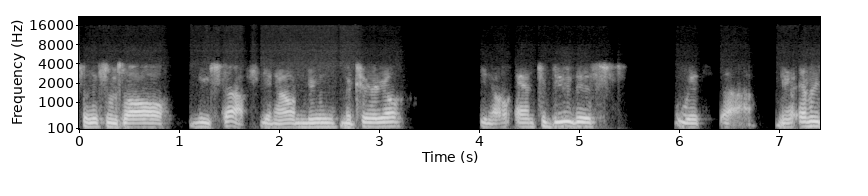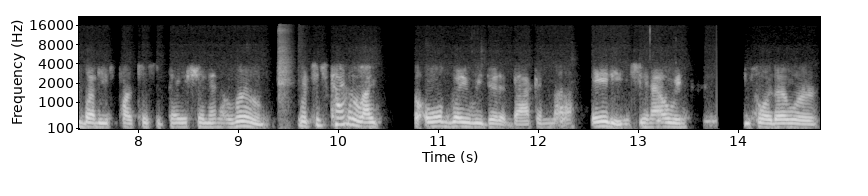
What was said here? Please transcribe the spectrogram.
So this was all new stuff. You know, new material. You know, and to do this with uh, you know everybody's participation in a room, which is kind of like the old way we did it back in the 80s. You know, we before there were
